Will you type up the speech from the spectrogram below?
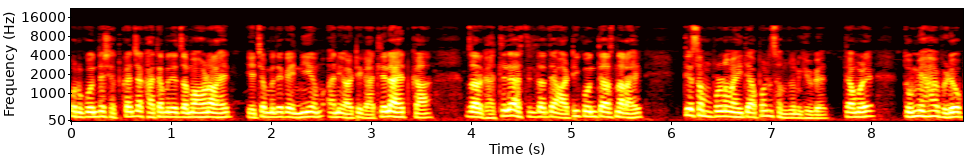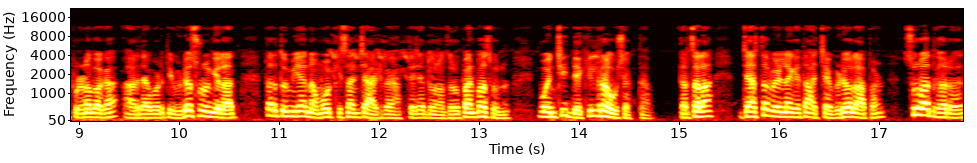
कोणकोणत्या शेतकऱ्यांच्या खात्यामध्ये जमा होणार आहेत? याच्यामध्ये काही नियम आणि अटी घातलेल्या आहेत का? जर घातलेल्या असतील तर त्या अटी कोणत्या असणार आहेत? ते संपूर्ण माहिती आपण समजून घेऊयात. त्यामुळे तुम्ही हा व्हिडिओ पूर्ण बघा. अर्ध्यावरती व्हिडिओ सोडून गेलात तर तुम्ही या नमो किसानच्या आठव्या हप्त्याच्या दोन हजार रुपयांपासून वंचित देखील राहू शकता. तर चला जास्त वेळ न घेता आजच्या व्हिडिओला आपण सुरुवात करत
